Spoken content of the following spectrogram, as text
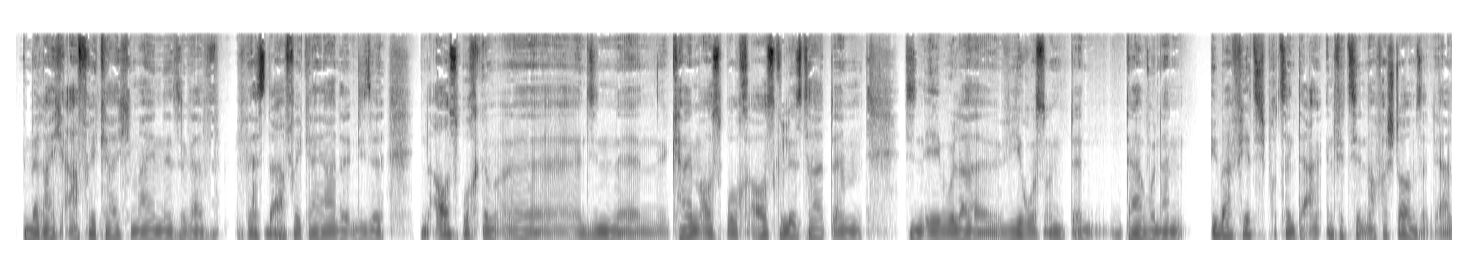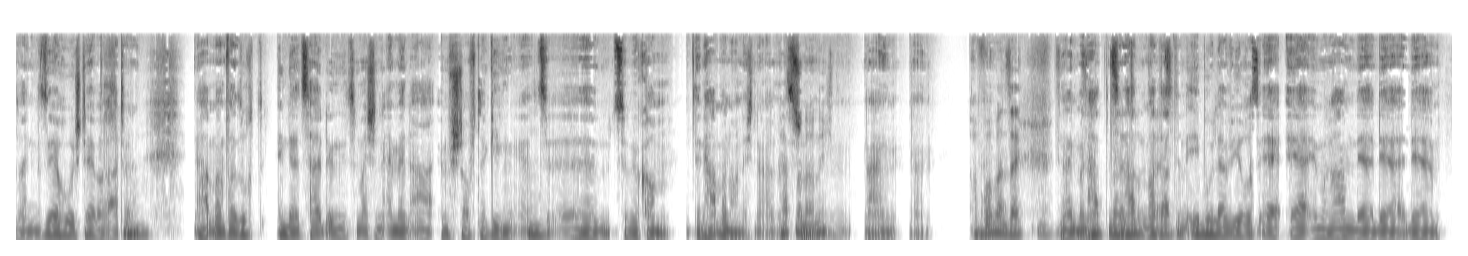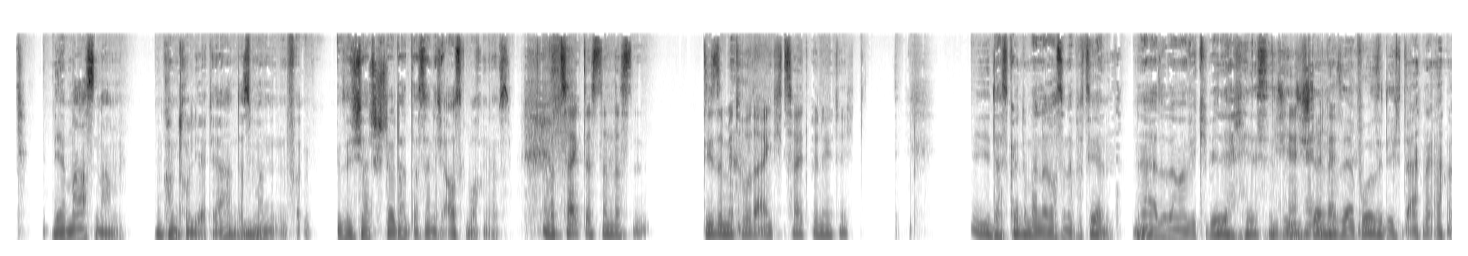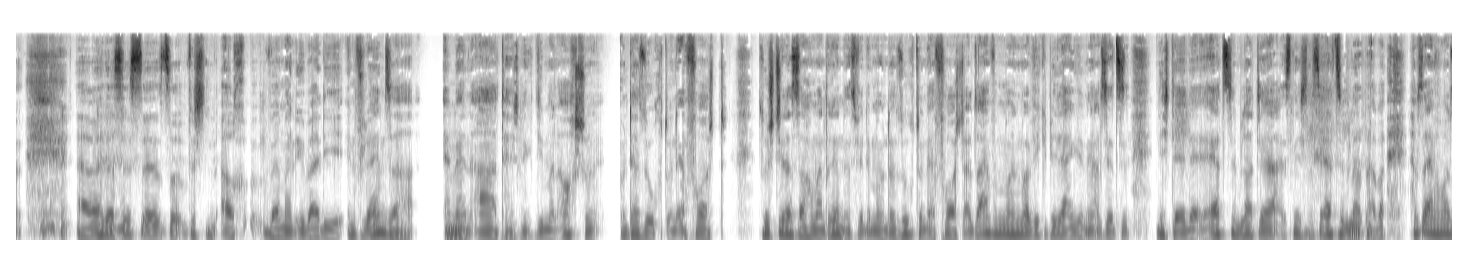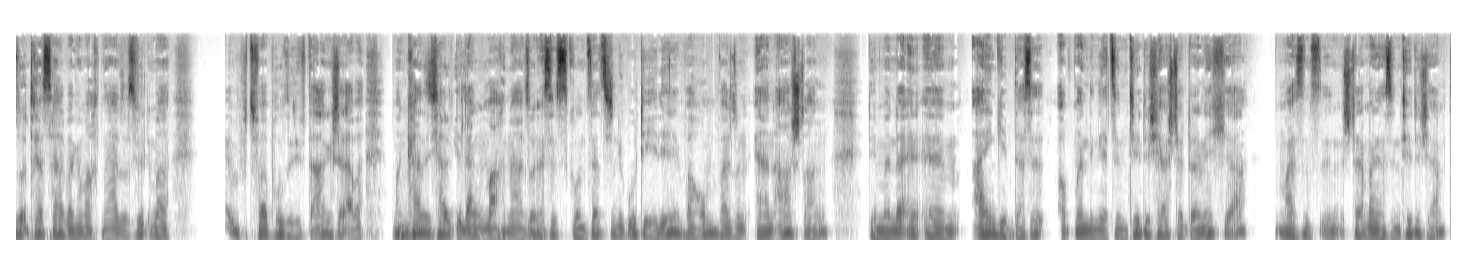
im Bereich Afrika, ich meine sogar Westafrika, ja, diese den Ausbruch, äh, diesen äh, Keimausbruch ausgelöst hat, ähm, diesen Ebola-Virus und äh, da wo dann über 40 Prozent der Infizierten auch verstorben sind. Ja, also eine sehr hohe Sterberate. Mhm. Da hat man versucht, in der Zeit irgendwie zum Beispiel einen mRNA-Impfstoff dagegen äh, mhm. zu, äh, zu, bekommen. Den hat man noch nicht. Ne? Also hat man noch nicht? Nein, nein. Obwohl man sagt, nein, man hat, man hat, man hat den Ebola-Virus eher, eher im Rahmen der, der, der, der Maßnahmen okay. kontrolliert, ja, dass mhm. man sichergestellt hat, dass er nicht ausgebrochen ist. Aber zeigt das dann, dass diese Methode eigentlich Zeit benötigt? Das könnte man daraus interpretieren. Ne? Also wenn man Wikipedia liest, die, die stellen das sehr positiv dar. Aber, das ist äh, so bestimmt auch, wenn man über die Influenza mRNA-Technik, die man auch schon untersucht und erforscht. So steht das auch immer drin. Es wird immer untersucht und erforscht. Also einfach mal, mal Wikipedia eingehen, also jetzt nicht der, der Ärzteblatt, ja, ist nicht das Ärzteblatt, aber habe es einfach mal so interessehalber gemacht. Ne? Also es wird immer zwar positiv dargestellt, aber man mhm. kann sich halt Gedanken machen. Also es ist grundsätzlich eine gute Idee. Warum? Weil so ein RNA-Strang, den man da ähm, eingibt, dass es, ob man den jetzt synthetisch herstellt oder nicht, ja, meistens stellt man ja synthetisch her,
